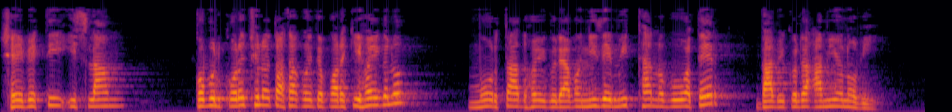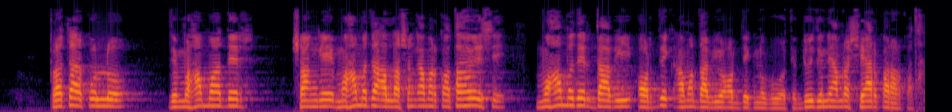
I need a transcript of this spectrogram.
সেই ব্যক্তি ইসলাম কবুল করেছিল, তথাকথিত পরে কি হয়ে গেল? মোরতাদ হয়ে গেল এবং নিজে মিথ্যা নবুয়তের দাবি করল, আমিও নবী। প্রচার করল যে মোহাম্মদের সঙ্গে মোহাম্মদ আল্লাহর সঙ্গে আমার কথা হয়েছে। মোহাম্মদের দাবি অর্ধেক, আমার দাবি অর্ধেক নবুয়তে দুইজনে আমরা শেয়ার করার কথা।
